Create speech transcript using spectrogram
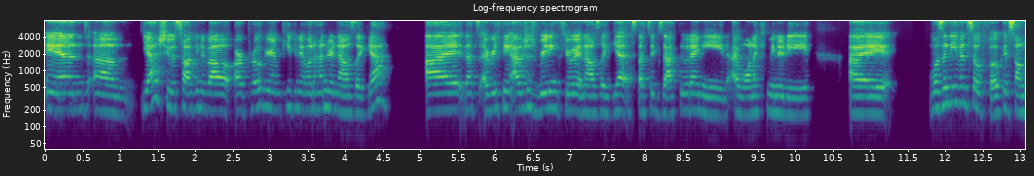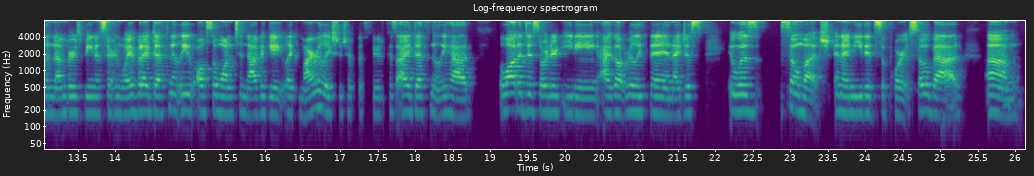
And um, yeah, she was talking about our program, keeping it 100. And I was like, yeah, I, that's everything. I was just reading through it and I was like, yes, that's exactly what I need. I want a community. I wasn't even so focused on the numbers being a certain way, but I definitely also wanted to navigate like my relationship with food because I definitely had a lot of disordered eating. I got really thin. I just, it was so much and I needed support so bad. Um,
